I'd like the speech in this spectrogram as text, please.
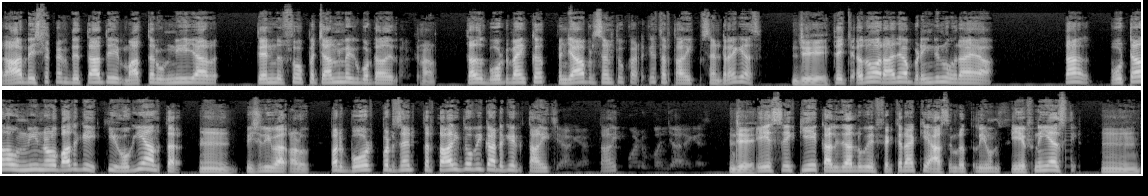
ਹਰਾ ਬੇਸ਼ੱਕ ਦਿੱਤਾ ਤੇ ਮਾਤਰ 19395 ਵੋਟਾਂ ਦੇ ਫ਼ਰਕ ਨਾਲ। ਤਦ ਵੋਟ ਬੈਂਕ 50% ਤੋਂ ਘਟ ਕੇ 43% ਰਹਿ ਗਿਆ ਸੀ। ਜੀ। ਤੇ ਜਦੋਂ ਰਾਜਾ ਬੜਿੰਗ ਨੂੰ ਹਰਾਇਆ ਤਾਂ ਵੋਟਾਂ ਦਾ 19 ਨਾਲੋਂ ਵੱਧ ਗਈ ਕੀ ਹੋ ਗਿਆ ਅੰਤਰ ਹੂੰ। ਪਿਛਲੀ ਵਾਰ ਨਾਲੋਂ। ਪਰ ਵੋਟ ਪਰਸੈਂਟ 43 ਤੋਂ ਵੀ ਘਟ ਕੇ 41 ਚ ਆ ਗਿਆ। 43.52 ਰਹਿ ਗਿਆ ਜੀ। ਇਸੇ ਕੀ ਅਕਾਲੀ ਦਲ ਨੂੰ ਇਹ ਫਿਕਰ ਹੈ ਕਿ ਹਰਸਿਮਰਤ ਲਈ ਹੁਣ ਸੇਫ ਨਹੀਂ ਹੈ ਅਸੀਂ ਹੂੰ।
